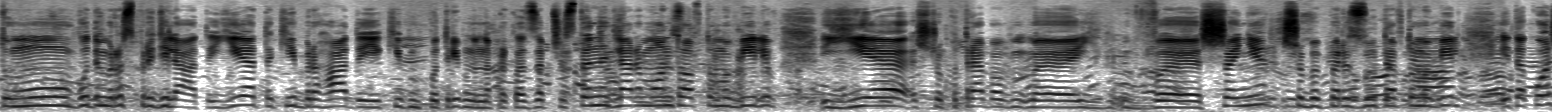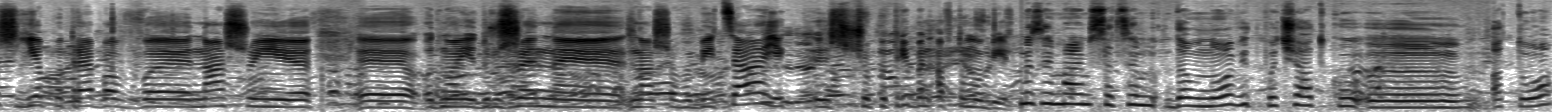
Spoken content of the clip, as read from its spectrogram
тому будемо розподіляти. Є такі бригади, яким потрібно, наприклад, запчастини для ремонту автомобілів. Є що потреба в, е, в шині, щоб перезути автомобіль, і також є потреба в нашої е, одної дружини нашого бійця, е, що потрібен автомобіль. Ми займаємося цим давно від початку АТО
